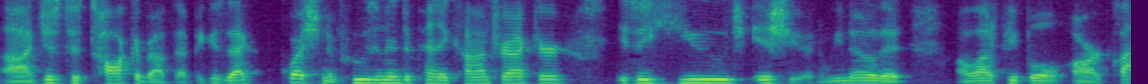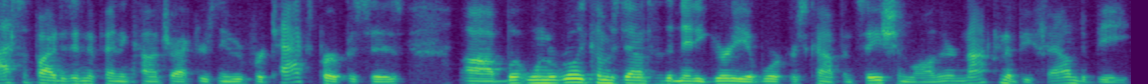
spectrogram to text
uh, just to talk about that, because that question of who's an independent contractor is a huge issue, and we know that a lot of people are classified as independent contractors maybe for tax purposes, uh, but when it really comes down to the nitty-gritty of workers' compensation law, they're not going to be found to be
